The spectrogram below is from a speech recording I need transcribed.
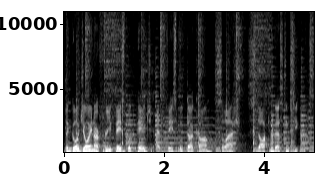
then go join our free Facebook page at facebook.com slash stockinvestingsecrets.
